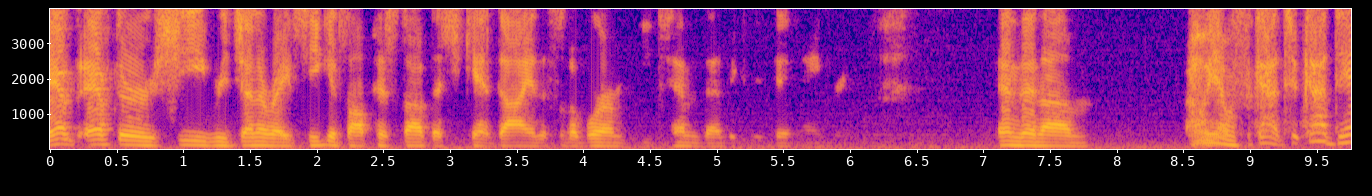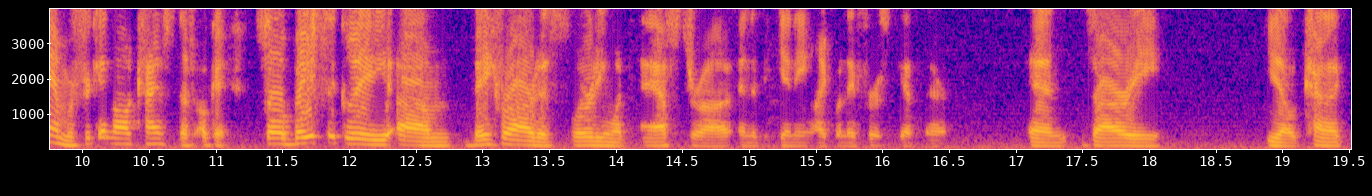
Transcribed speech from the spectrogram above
after after she regenerates, he gets all pissed off that she can't die, and this little worm eats him then because he's getting angry. And then, um, oh yeah, we forgot too. God damn, we're forgetting all kinds of stuff. Okay, so basically, um, Behrad is flirting with Astra in the beginning, like when they first get there, and Zari, you know, kind of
